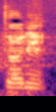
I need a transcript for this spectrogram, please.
Tony.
